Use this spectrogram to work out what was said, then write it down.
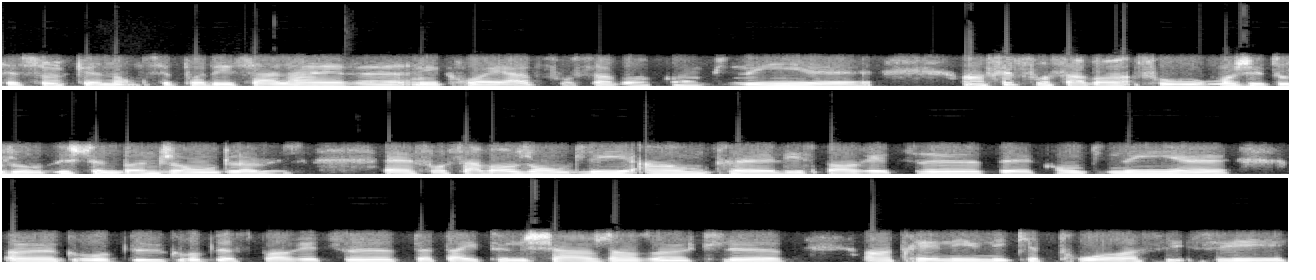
c'est sûr que non. C'est pas des salaires euh, incroyables. Il faut savoir combiner en fait, faut savoir, faut, moi j'ai toujours dit, je suis une bonne jongleuse. Euh, faut savoir jongler entre euh, les sports-études, euh, combiner un groupe, deux groupes de sport-études, peut-être une charge dans un club, entraîner une équipe 3 C'est,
